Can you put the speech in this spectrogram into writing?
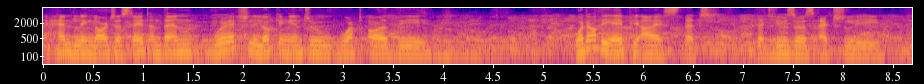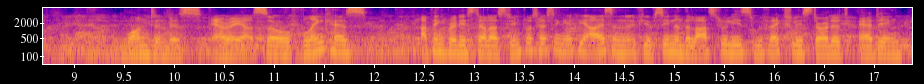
handling larger state, and then we're actually looking into what are the what are the APIs that that users actually want in this area. So Flink has, I think, pretty stellar stream processing APIs, and if you've seen in the last release, we've actually started adding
